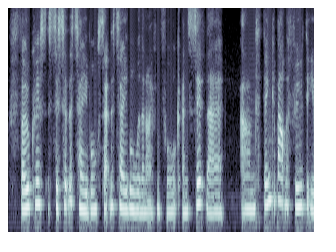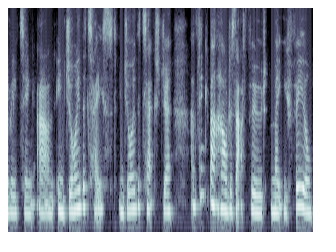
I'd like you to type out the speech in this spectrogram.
Focus, sit at the table, set the table with a knife and fork, and sit there and think about the food that you're eating and enjoy the taste, enjoy the texture, and think about how does that food make you feel.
